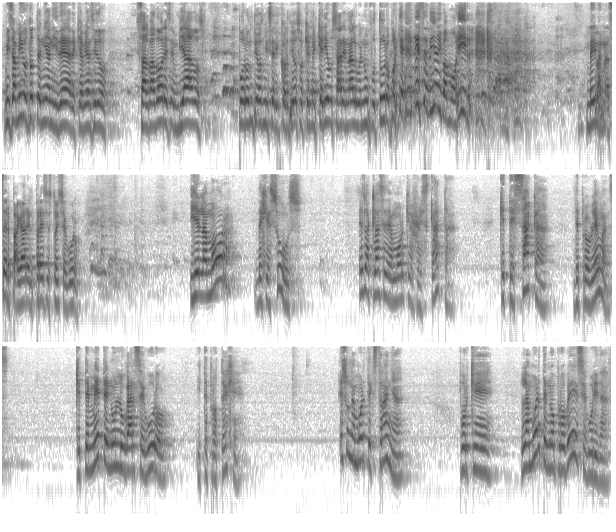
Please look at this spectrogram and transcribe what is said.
Mis amigos no tenían idea de que habían sido salvadores enviados por un Dios misericordioso que me quería usar en algo en un futuro, porque ese día iba a morir. Me iban a hacer pagar el precio, estoy seguro. Y el amor de Jesús es la clase de amor que rescata que te saca de problemas, que te mete en un lugar seguro y te protege. Es una muerte extraña porque la muerte no provee seguridad.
